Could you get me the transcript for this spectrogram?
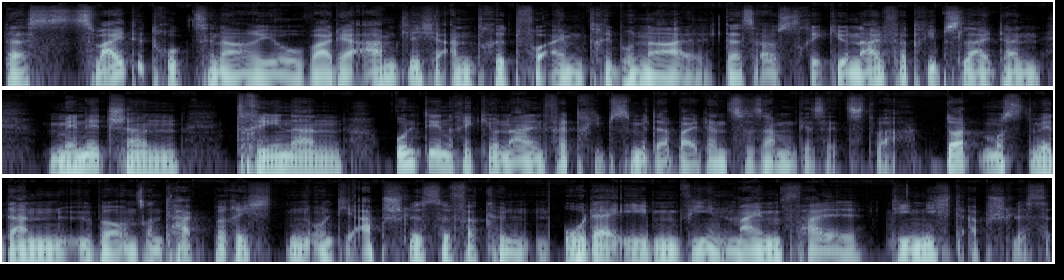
das zweite Druckszenario war der abendliche Antritt vor einem Tribunal, das aus Regionalvertriebsleitern, Managern, Trainern und den regionalen Vertriebsmitarbeitern zusammengesetzt war. Dort mussten wir dann über unseren Tag berichten und die Abschlüsse verkünden oder eben wie in meinem Fall die Nichtabschlüsse.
